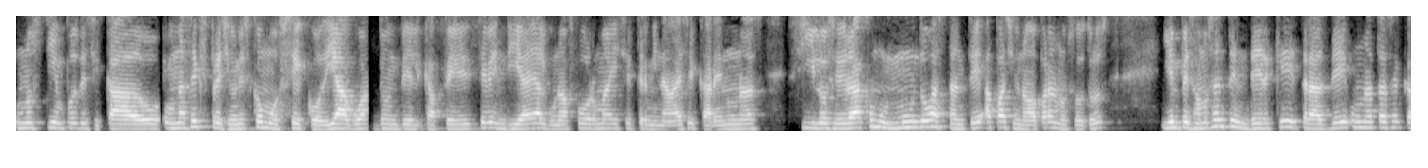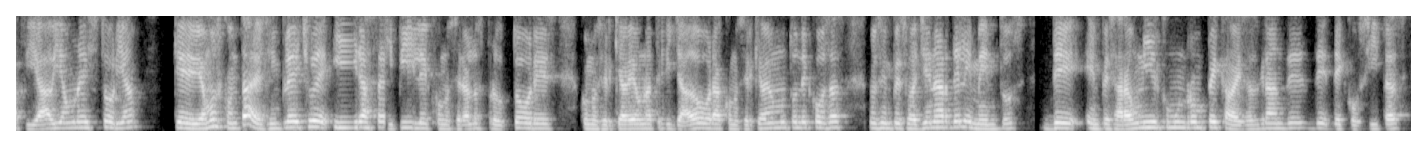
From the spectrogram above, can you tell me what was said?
unos tiempos de secado, unas expresiones como seco de agua, donde el café se vendía de alguna forma y se terminaba de secar en unas silos. Era como un mundo bastante apasionado para nosotros y empezamos a entender que detrás de una taza de café había una historia que debíamos contar. El simple hecho de ir hasta Quipile, conocer a los productores, conocer que había una trilladora, conocer que había un montón de cosas, nos empezó a llenar de elementos, de empezar a unir como un rompecabezas grande de, de cositas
